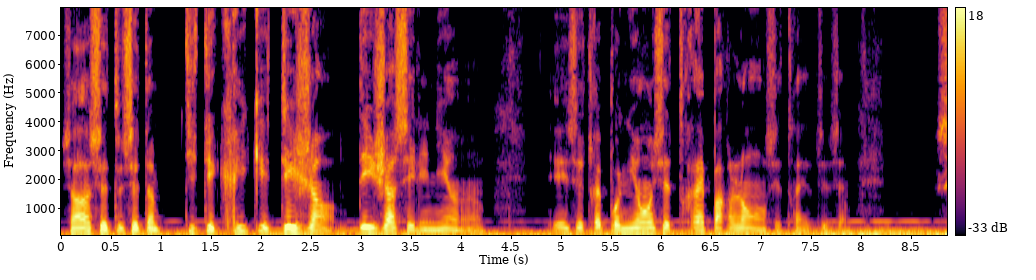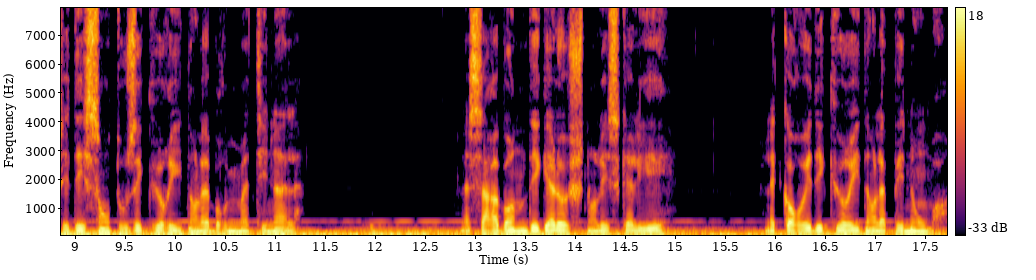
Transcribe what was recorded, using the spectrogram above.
Ça, c'est un petit écrit qui est déjà, déjà célinien. Hein. Et c'est très poignant et c'est très parlant. C'est très. Ces descentes aux écuries dans la brume matinale, la sarabande des galoches dans l'escalier, la corvée d'écurie dans la pénombre.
